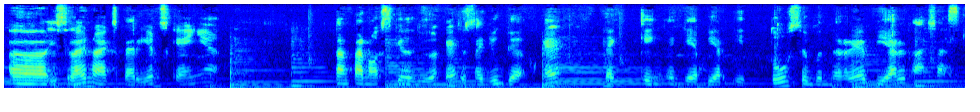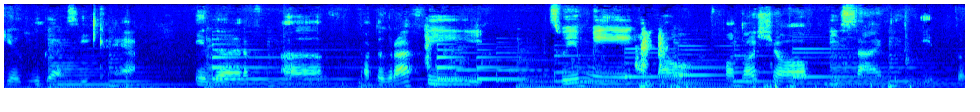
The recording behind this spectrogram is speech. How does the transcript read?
eh, istilahnya no experience, kayaknya tanpa no skill juga kayak susah juga. Kayak taking a gap year itu sebenarnya biar asah skill juga sih kayak either eh, fotografi, swimming atau Photoshop, desain gitu.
